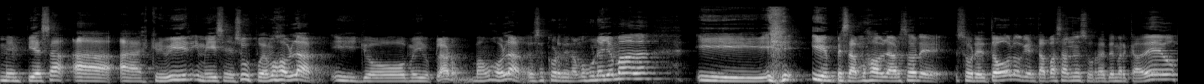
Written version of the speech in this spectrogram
me empieza a, escribir y me dice, Jesús, ¿podemos hablar? Y yo me digo, claro, vamos a hablar. Entonces coordinamos una llamada y, empezamos a hablar sobre, sobre todo lo que está pasando en su red de mercadeo,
